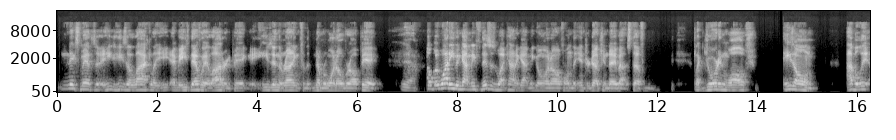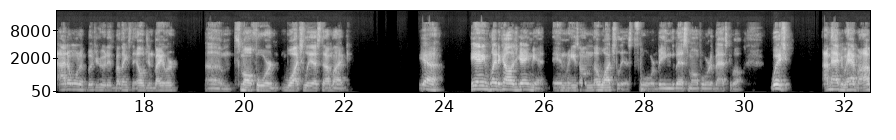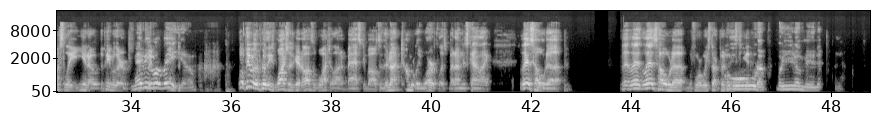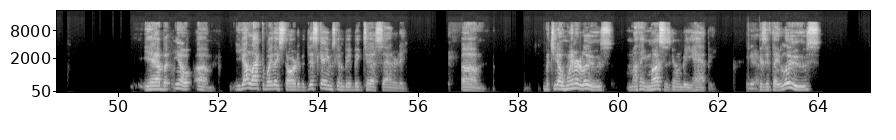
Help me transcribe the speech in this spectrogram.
Nick Smith, he he's a likely. He, I mean, he's definitely a lottery pick. He's in the running for the number one overall pick. Yeah. Oh, but what even got me? This is what kind of got me going off on the introduction day about stuff like Jordan Walsh. He's on. I believe I don't want to butcher who it is, but I think it's the Elgin Baylor um, small forward watch list. And I'm like, yeah, he ain't even played a college game yet, and he's on the watch list for being the best small forward of basketball. Which I'm happy we have him. Obviously, you know the people that are Maybe he will be, you know. well, people that are putting these watch lists get also watch a lot of basketball, so they're not totally worthless. But I'm just kind of like, let's hold up. Let, let, let's hold up before we start putting hold these together. Hold up, wait a minute. Yeah, but you know, um, you gotta like the way they started. But this game is going to be a big test Saturday. Um, but you know, win or lose, I think Muss is going to be happy Yeah. because if they lose,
